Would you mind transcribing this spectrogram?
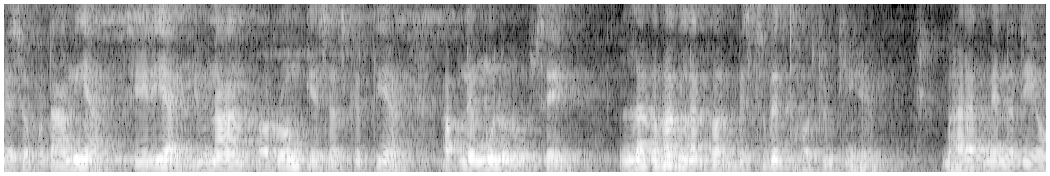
मेसोपोटामिया, सीरिया, यूनान और रोम की संस्कृतियाँ अपने मूल रूप से लगभग लगभग विस्मृत हो चुकी हैं। भारत में नदियों,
